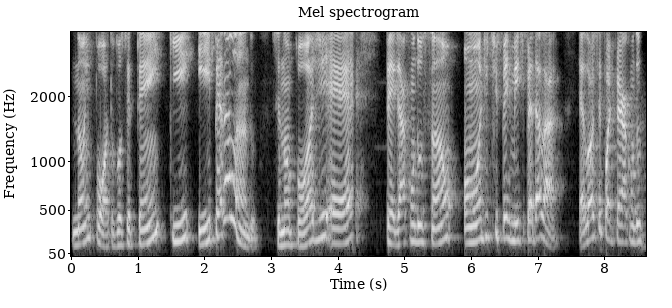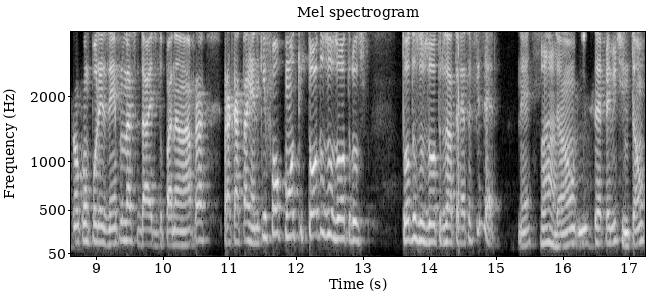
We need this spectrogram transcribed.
Não importa, você tem que ir pedalando. Você não pode é pegar a condução onde te permite pedalar. É lógico que você pode pegar a condução, como por exemplo, na cidade do Panamá para Cartagena, que foi o ponto que todos os outros, todos os outros atletas fizeram. Né? Então, isso é permitido. Então,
